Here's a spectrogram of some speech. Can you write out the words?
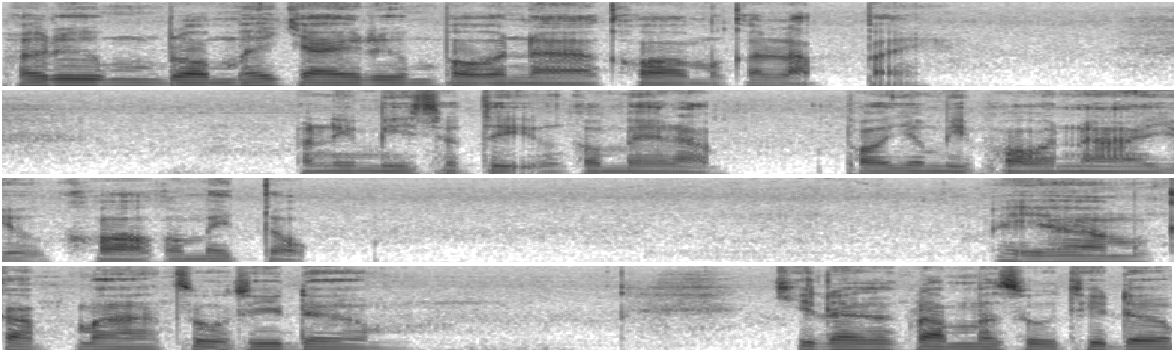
พอลืมลมให้ใจลืมภาวนาคอมันก็หลับไปอันนี้มีสติมันก็ไม่หลับ เพราะยังมีภาวนาอยู่คอก็ไม่ตก พยายามกลับมาสู่ที่เดิม คิดอะไรก็กลับมาสู่ที่เดิม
